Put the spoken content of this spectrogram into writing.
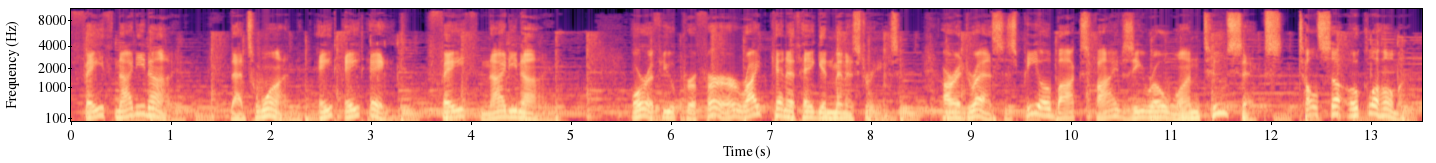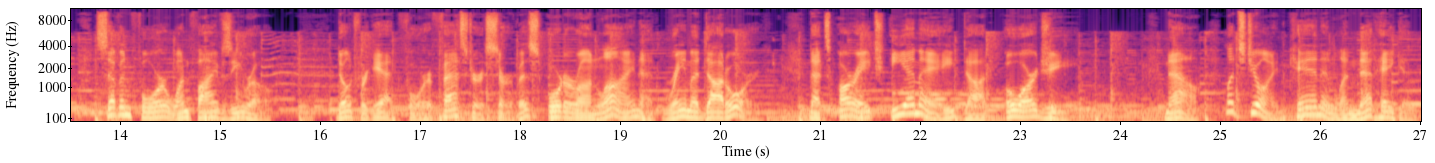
Faith 99. That's 1 888 Faith 99. Or if you prefer, write Kenneth Hagin Ministries. Our address is P.O. Box 50126, Tulsa, Oklahoma 74150. Don't forget, for faster service, order online at rhema.org. That's R-H-E-M-A dot O-R-G. Now, let's join Ken and Lynette Hagin.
